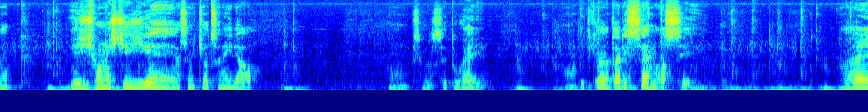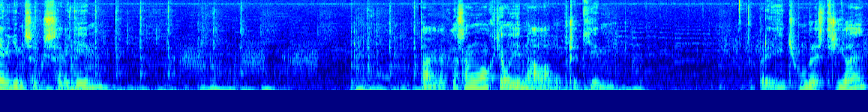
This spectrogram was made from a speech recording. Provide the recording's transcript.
Tak. Ježíš, on ještě žije, já jsem chtěl co nejdál. No, jsem zase tuhej. No, teďka já tady jsem asi. Ale nevidím se, už se vidím. Tak, takhle jsem ho chtěl hodit na hlavu předtím. Dobrý, on bude střílet.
